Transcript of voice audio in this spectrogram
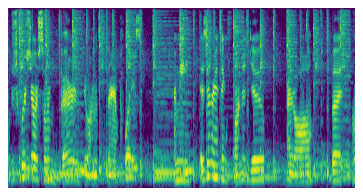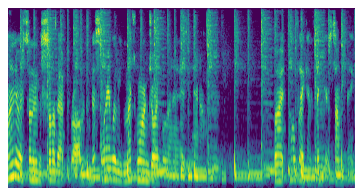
I just wish there was something better to do on this damn place. I mean, is there anything fun to do at all? But if only there was something to solve that problem, this land would be much more enjoyable than it is now. But hopefully I can think of something.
